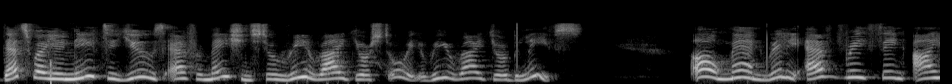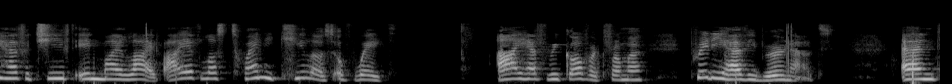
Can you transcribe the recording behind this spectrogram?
That's where you need to use affirmations to rewrite your story, rewrite your beliefs. Oh man, really everything I have achieved in my life. I have lost 20 kilos of weight. I have recovered from a pretty heavy burnout. And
